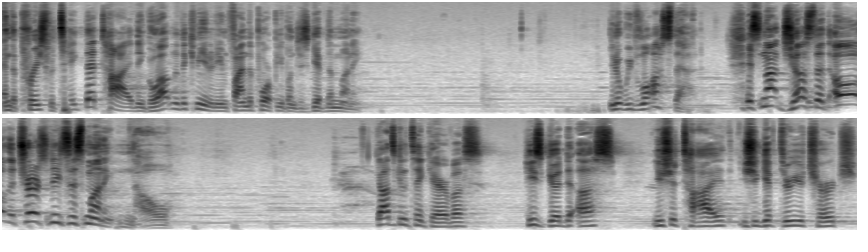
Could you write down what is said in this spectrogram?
And the priest would take that tithe and go out into the community and find the poor people and just give them money. You know, we've lost that. It's not just that, oh, the church needs this money. No. God's gonna take care of us. He's good to us. You should tithe, you should give through your church.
